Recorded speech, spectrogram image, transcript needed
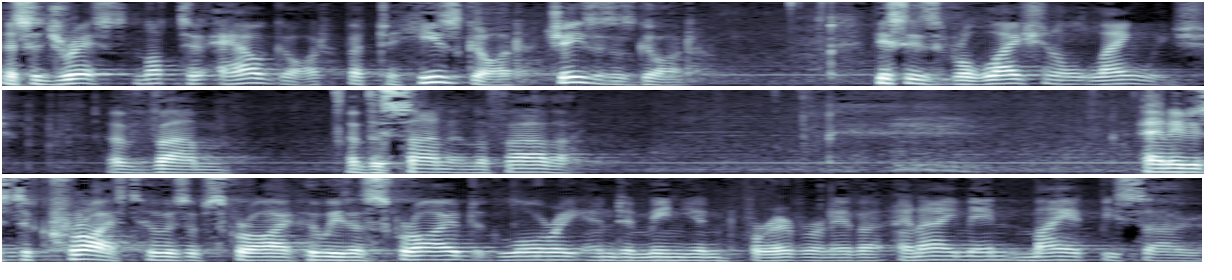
It's addressed not to our God, but to his God, Jesus' God. This is relational language of, um, of the Son and the Father. And it is to Christ who is ascribed, who is ascribed glory and dominion forever and ever. And amen, may it be so.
